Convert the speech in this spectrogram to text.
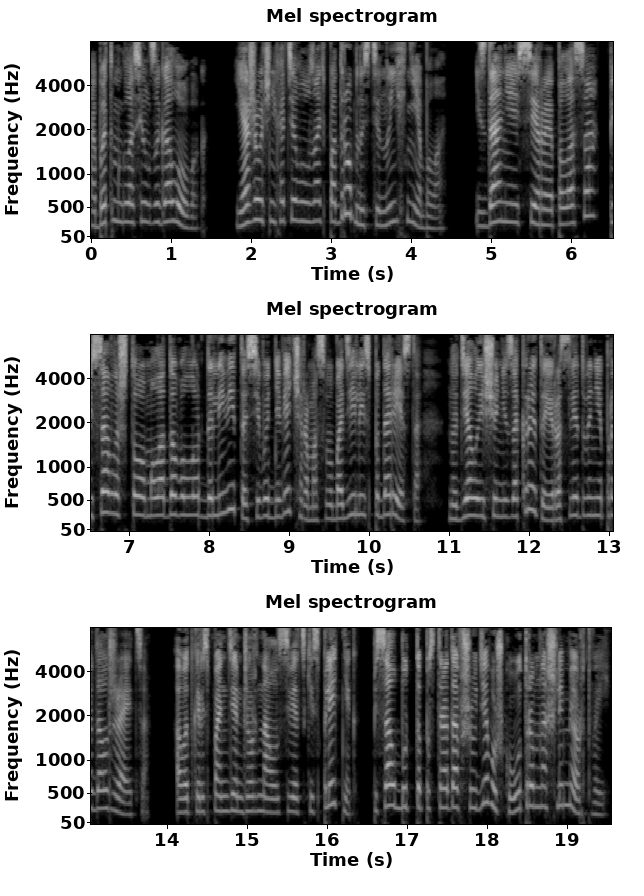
Об этом гласил заголовок. Я же очень хотела узнать подробности, но их не было. Издание «Серая полоса» писало, что молодого лорда Левита сегодня вечером освободили из-под ареста, но дело еще не закрыто и расследование продолжается. А вот корреспондент журнала «Светский сплетник» писал, будто пострадавшую девушку утром нашли мертвой.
